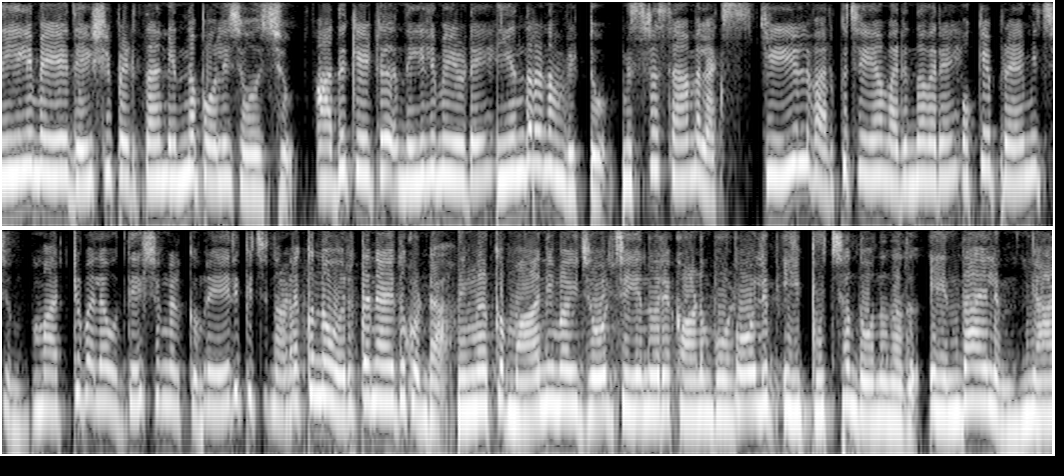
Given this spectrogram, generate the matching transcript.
നീലിമയെ ദേഷ്യപ്പെടുത്താൻ എന്ന പോലെ ചോദിച്ചു. അത് കേട്ട് നീലിമയുടെ നിയന്ത്രണം വിട്ടു. മിസ്റ്റർ സാം അലക്സ് കീഴിൽ വർക്ക് ചെയ്യാൻ വരുന്നവരെ ഒക്കെ പ്രേമിച്ചും മറ്റു പല ഉദ്ദേശങ്ങൾക്കും പ്രേരിപ്പിച്ച് നടക്കുന്ന ഒരുത്തനായതുകൊണ്ടാ നിങ്ങൾക്ക് മാന്യമായി ജോലി ചെയ്യുന്നവരെ കാണുമ്പോൾ പോലും ഈ പുച്ഛം തോന്നുന്നത്. എന്തായാലും ഞാൻ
